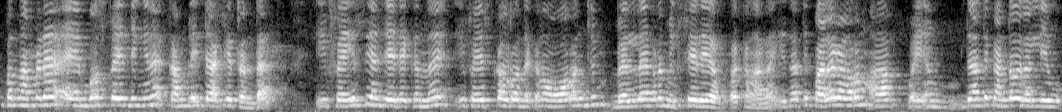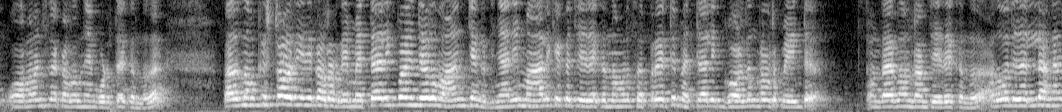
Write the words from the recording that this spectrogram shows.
അപ്പം നമ്മുടെ എംബോസ് പെയിന്റിങ്ങിന് കംപ്ലീറ്റ് ആക്കിയിട്ടുണ്ട്. ഈ ഫേസ് ഞാൻ ചെയ്തേക്കുന്നത് ഈ ഫേസ് കളർ വന്നേക്കുന്നത് ഓറഞ്ചും വെള്ളയും കൂടെ മിക്സ് ചെയ്ത് ചേർത്തേക്കണതാണ്. ഇതിനകത്ത് പല കളറും ആ ഇതിനകത്ത് കണ്ടവരല്ല ഈ ഓർണമെന്റ്സിന്റെ കളർ ഞാൻ കൊടുത്തേക്കുന്നത്. അപ്പോൾ അത് നമുക്ക് ഇഷ്ടമുള്ള രീതിയിൽ കളർ കൊടുക്കാം മെറ്റാലിക് പെയിന്റുകൾ വാങ്ങിക്കാൻ കിട്ടും. ഞാൻ ഈ മാലയ്ക്കൊക്കെ ചെയ്തേക്കുന്നത് നമ്മൾ separate metallic golden colour paint ഉണ്ടായിരുന്നുകൊണ്ടാണ് ചെയ്തേക്കുന്നത്. അതുപോലെ ഇതെല്ലാം അങ്ങനെ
